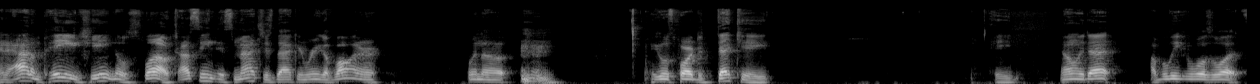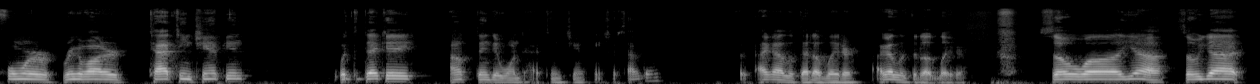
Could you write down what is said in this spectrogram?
And Adam Page, he ain't no slouch. I've seen his matches back in Ring of Honor when uh he was part of the decade. He not only that, I believe it was what former Ring of Honor tag team champion with the decade. I don't think they won tag team championships, have they? But I gotta look that up later. I gotta look it up later. So uh yeah, so we got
